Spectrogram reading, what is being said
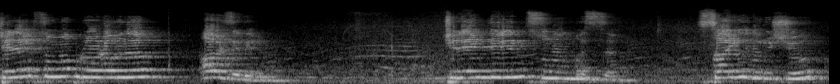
Çelenk sunma programını arz ederim. Çelenklerin sunulması, saygı duruşu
